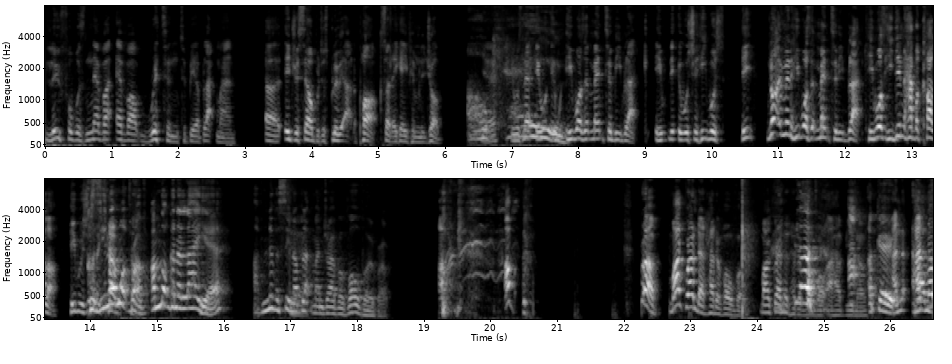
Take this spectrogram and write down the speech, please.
Luther was never ever written to be a black man. Uh, Idris Elba just blew it out of the park, so they gave him the job. okay. Yeah, it was ne- it, it- he wasn't meant to be black. It, it was he was he not even he wasn't meant to be black. He was he didn't have a color. He was just Because you know what, bruv? I'm not gonna lie, yeah. I've never seen a black man drive a Volvo, bro. Bruv, my granddad had a Volvo. My granddad had a Volvo. I have, you know. Ah, okay, And, and no,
